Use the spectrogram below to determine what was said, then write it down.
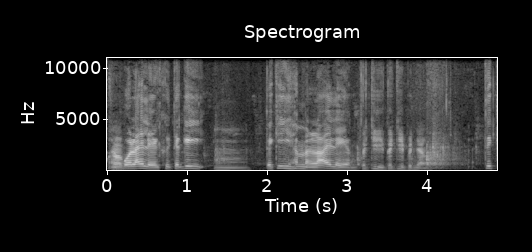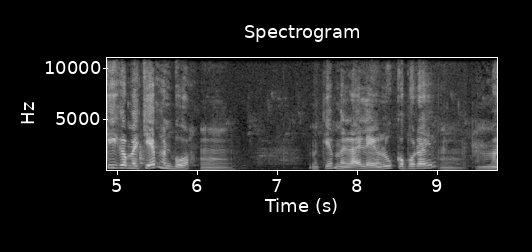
มันครับ บ่ร้ายแรงคือตะกี้อืมตะกี้ให้มันร้ายแรงตะกี้ตะกี้เป็นหยังตะกี้ก็มาเจ็บมันบ่อืม มันเจ็บมันร้ายแรงลูกก็บ่ได้อืมมา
